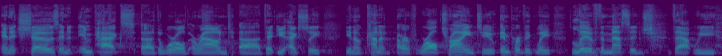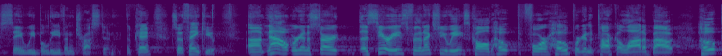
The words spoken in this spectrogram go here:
and it shows and it impacts uh, the world around uh, that you actually, you know, kind of are, we're all trying to imperfectly live the message that we say we believe and trust in. Okay? So thank you. Um, now, we're going to start a series for the next few weeks called Hope for Hope. We're going to talk a lot about hope.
